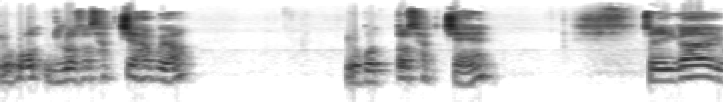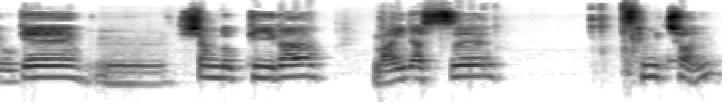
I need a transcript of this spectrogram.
요거 눌러서 삭제하고요. 요것도 삭제. 저희가 요게 음, 시작 높이가 마이너스 3000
